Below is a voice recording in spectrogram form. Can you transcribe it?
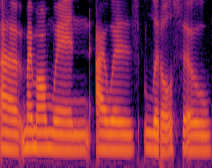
Uh, my mom, when I was little, so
